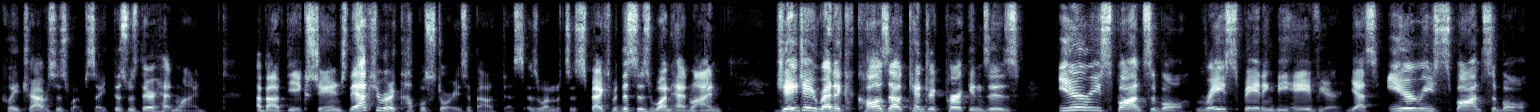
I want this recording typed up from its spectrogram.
Clay Travis's website. This was their headline about the exchange. They actually wrote a couple stories about this as one would suspect, but this is one headline. JJ Redick calls out Kendrick Perkins's irresponsible race baiting behavior. Yes, irresponsible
